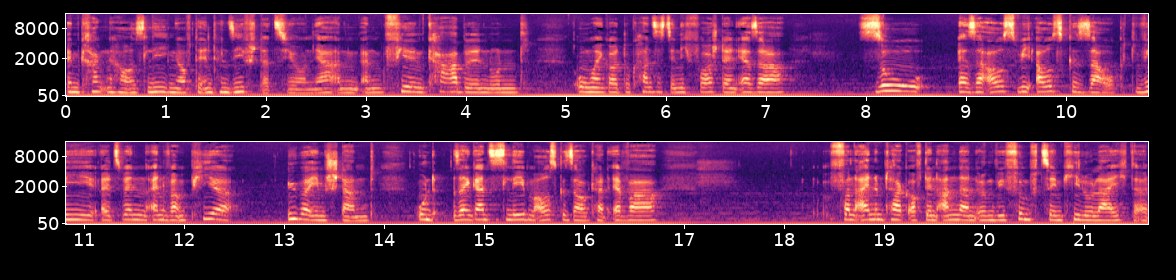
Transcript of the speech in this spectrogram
im Krankenhaus liegen auf der Intensivstation, ja, an, an vielen Kabeln und oh mein Gott, du kannst es dir nicht vorstellen, er sah so er sah aus wie ausgesaugt, wie als wenn ein Vampir über ihm stand und sein ganzes Leben ausgesaugt hat. Er war von einem Tag auf den anderen irgendwie 15 Kilo leichter,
